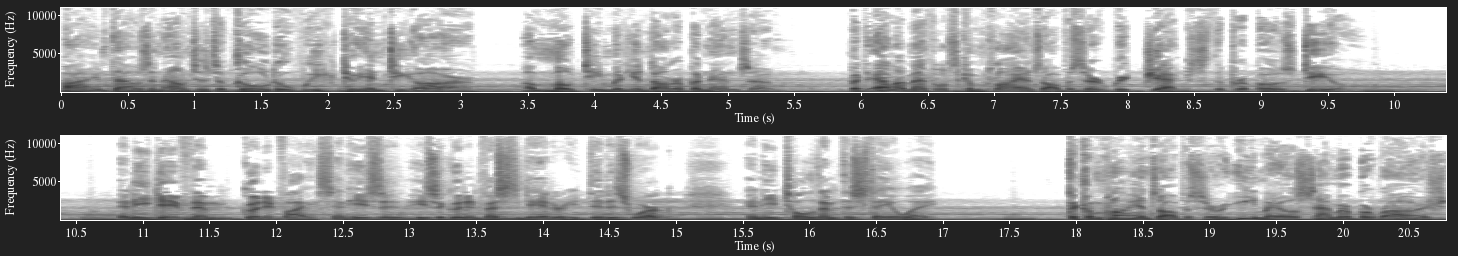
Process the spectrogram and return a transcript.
5,000 ounces of gold a week to NTR, a multi million dollar bonanza. But Elemetal's compliance officer rejects the proposed deal and he gave them good advice. And he's a, he's a good investigator. He did his work, and he told them to stay away. The compliance officer emails Samer Barrage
